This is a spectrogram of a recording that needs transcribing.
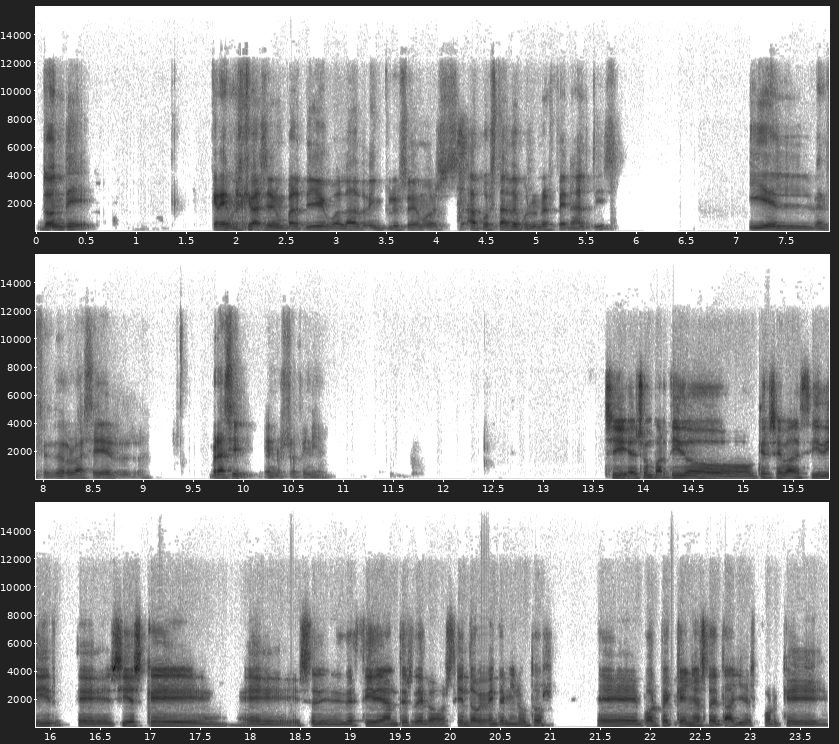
donde creemos que va a ser un partido igualado, incluso hemos apostado por unos penaltis y el vencedor va a ser Brasil, en nuestra opinión. Sí, es un partido que se va a decidir eh, si es que eh, se decide antes de los 120 minutos eh, por pequeños detalles, porque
